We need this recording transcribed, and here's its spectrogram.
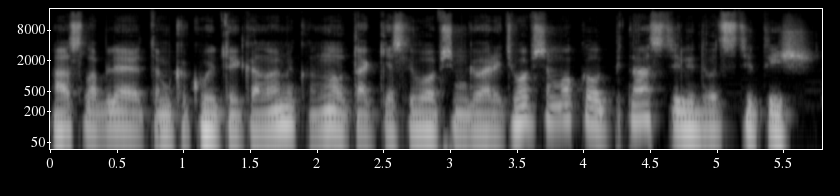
ослабляют там какую-то экономику, ну, так, если в общем говорить. В общем, около 15 или 20 тысяч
